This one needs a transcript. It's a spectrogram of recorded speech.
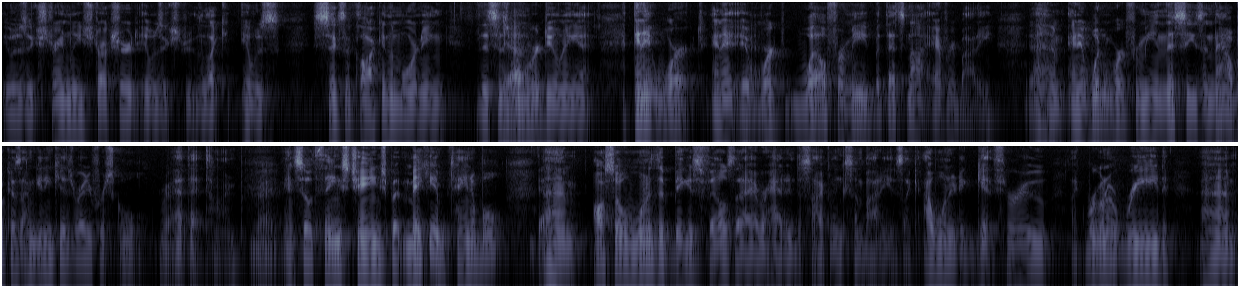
It was extremely structured. It was extre- like it was six o'clock in the morning. This is Yeah. when we're doing it, and it worked, and it, it worked well for me. But that's not everybody. Um, and it wouldn't work for me in this season now because I'm getting kids ready for school Right. at that time. Right. And so things change, but making it obtainable. Yeah. Um, also, one of the biggest fails that I ever had in discipling somebody is like I wanted to get through, like we're going to read um,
